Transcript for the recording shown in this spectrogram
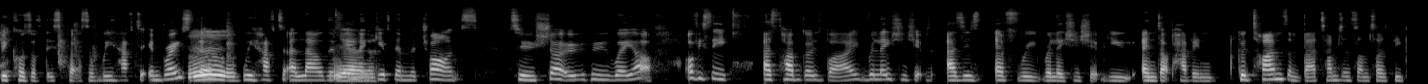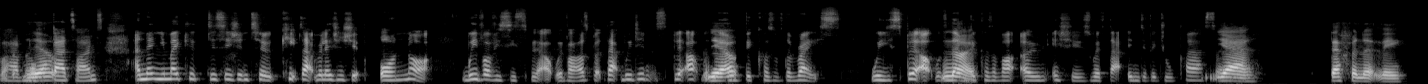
because of this person we have to embrace them mm. we have to allow them yeah. in and give them the chance to show who we are obviously as time goes by, relationships, as is every relationship, you end up having good times and bad times, and sometimes people have more yeah. bad times. And then you make a decision to keep that relationship or not. We've obviously split up with ours, but that we didn't split up with yeah. them because of the race. We split up with no. them because of our own issues with that individual person. Yeah, definitely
